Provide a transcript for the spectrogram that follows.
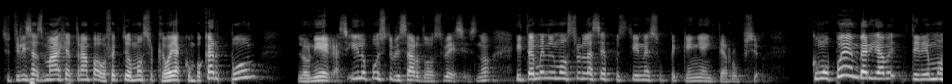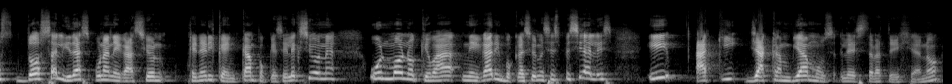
Si utilizas magia, trampa o efecto de monstruo que vaya a convocar, ¡pum! Lo niegas y lo puedes utilizar dos veces, ¿no? Y también el monstruo enlace pues tiene su pequeña interrupción. Como pueden ver, ya tenemos dos salidas, una negación genérica en campo que selecciona, un mono que va a negar invocaciones especiales y aquí ya cambiamos la estrategia, ¿no?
